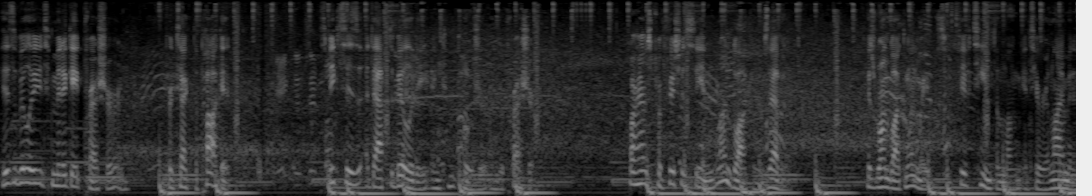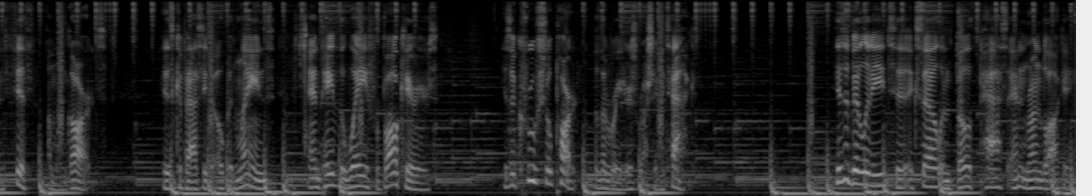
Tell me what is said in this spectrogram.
His ability to mitigate pressure and protect the pocket speaks to his adaptability and composure under pressure. Parham's proficiency in run blocking was evident. His run block win rate is 15th among interior linemen and 5th among guards. His capacity to open lanes and pave the way for ball carriers is a crucial part of the Raiders' rushing attack. His ability to excel in both pass and run blocking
